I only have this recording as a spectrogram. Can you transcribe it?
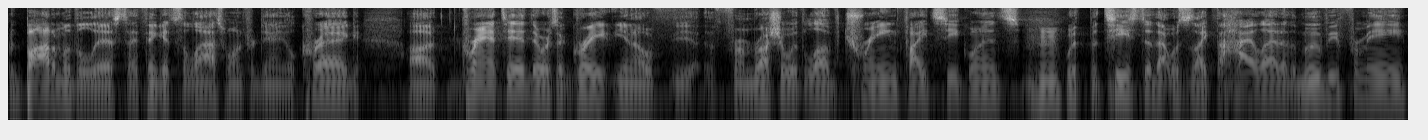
bottom of the list. I think it's the last one for Daniel Craig. Uh, granted, there was a great, you know, from Russia with Love train fight sequence mm-hmm. with Batista. That was like the highlight of the movie for me.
